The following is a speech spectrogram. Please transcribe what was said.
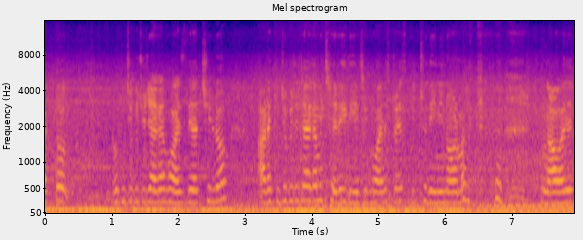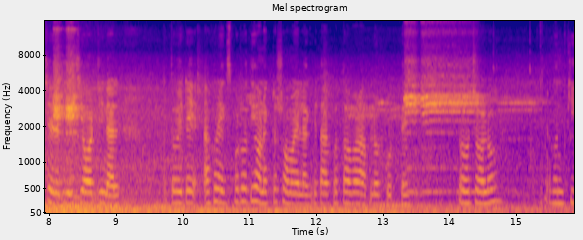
এক তো কিছু কিছু জায়গায় ভয়েস দেওয়ার ছিল, আর কিছু কিছু জায়গায় আমি ছেড়েই দিয়েছি। ভয়েস টয়েস কিচ্ছু দিইনি নর্মাল আওয়াজে ছেড়ে দিয়েছি অরিজিনাল তো এটা এখন এক্সপোর্ট হতেই অনেকটা সময় লাগবে, তারপর তো আবার আপলোড করতে। তো চলো। এখন কি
